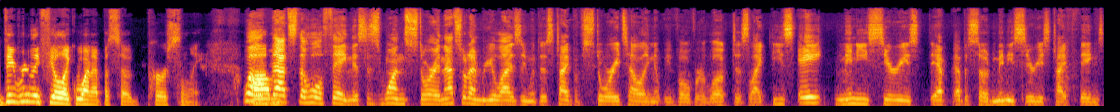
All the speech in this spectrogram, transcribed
they really feel like one episode personally. Well, um, that's the whole thing. This is one story, and that's what I'm realizing with this type of storytelling that we've overlooked is like these eight mini series, episode mini series type things.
